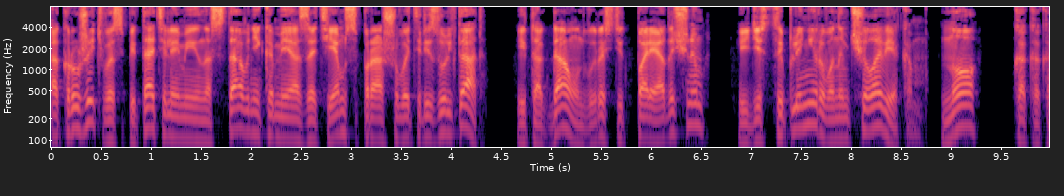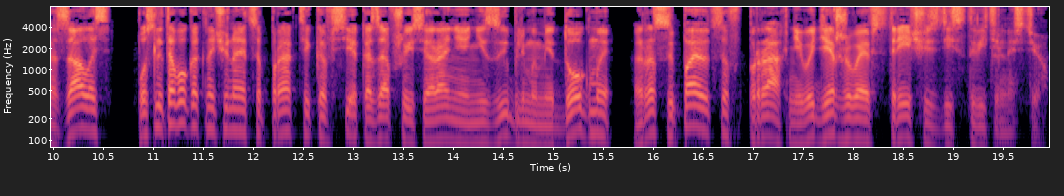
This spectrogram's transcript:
окружить воспитателями и наставниками, а затем спрашивать результат, и тогда он вырастет порядочным и дисциплинированным человеком. Но, как оказалось, после того, как начинается практика, все казавшиеся ранее незыблемыми догмы рассыпаются в прах, не выдерживая встречи с действительностью.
